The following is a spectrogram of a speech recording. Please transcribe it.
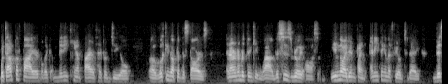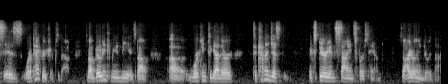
without the fire, but like a mini campfire type of deal, uh, looking up at the stars. And I remember thinking, wow, this is really awesome. Even though I didn't find anything in the field today, this is what a peccary trip's about. It's about building community. It's about uh, working together to kind of just experience science firsthand. So I really enjoyed that.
